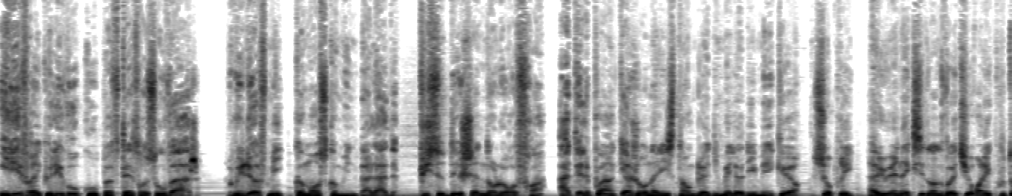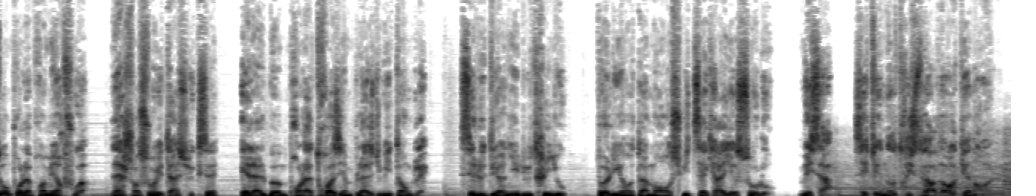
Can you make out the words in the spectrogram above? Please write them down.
Il est vrai que les vocaux peuvent être sauvages. Read of Me commence comme une balade, puis se déchaîne dans le refrain, à tel point qu'un journaliste anglais du Melody Maker, surpris, a eu un accident de voiture en l'écoutant pour la première fois. La chanson est un succès et l'album prend la troisième place du hit anglais. C'est le dernier du trio, Polly entamant ensuite sa carrière solo. Mais ça, c'est une autre histoire de rock'n'roll.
